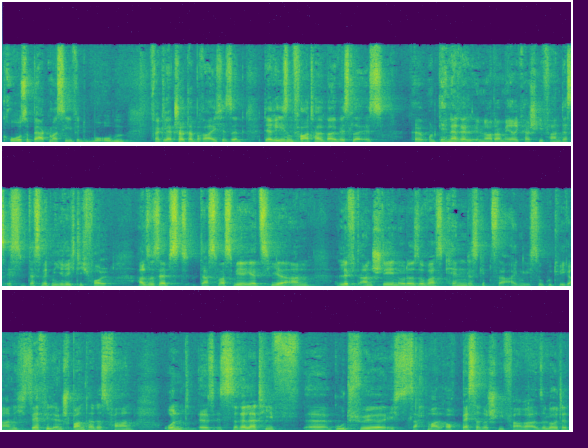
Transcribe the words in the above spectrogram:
große Bergmassive, wo oben vergletscherte Bereiche sind. Der Riesenvorteil bei Whistler ist, und generell in Nordamerika Skifahren, das, ist, das wird nie richtig voll. Also selbst das, was wir jetzt hier an Lift anstehen oder sowas kennen, das gibt es da eigentlich so gut wie gar nicht. Sehr viel entspannter das Fahren und es ist relativ äh, gut für, ich sag mal, auch bessere Skifahrer. Also Leute,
